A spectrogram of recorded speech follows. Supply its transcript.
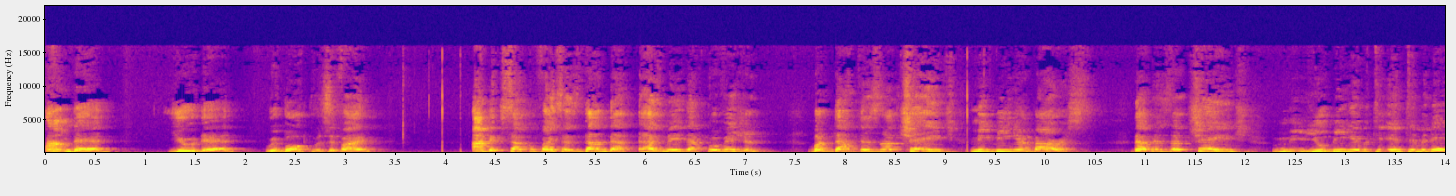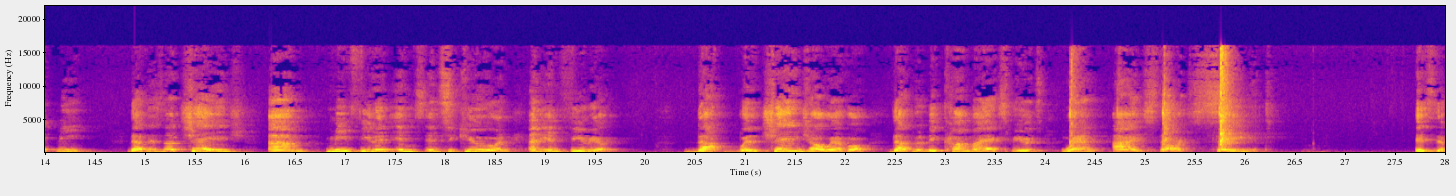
I'm dead, you dead, we're both crucified, and the sacrifice has done that, has made that provision. But that does not change me being embarrassed. That does not change you being able to intimidate me. That does not change um, me feeling in, insecure and, and inferior. That will change, however, that will become my experience when I start saying it. It's the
